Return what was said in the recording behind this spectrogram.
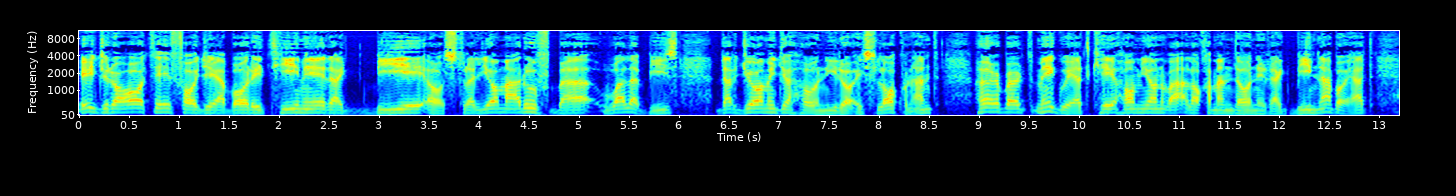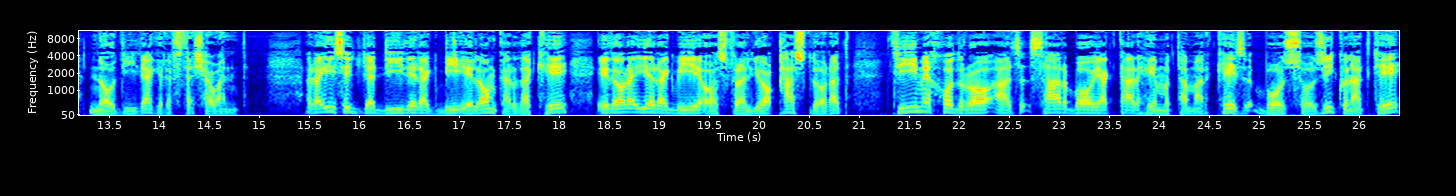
اجراعات فاجعه بار تیم رگبی استرالیا معروف به ولبیز در جام جهانی را اصلاح کنند. هربرت می گوید که حامیان و علاقمندان رگبی نباید نادیده گرفته شوند. رئیس جدید رگبی اعلام کرده که اداره رگبی استرالیا قصد دارد تیم خود را از سر با یک طرح متمرکز بازسازی کند که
